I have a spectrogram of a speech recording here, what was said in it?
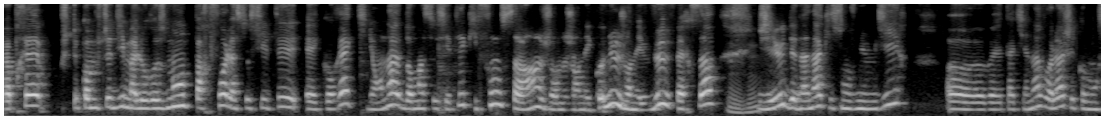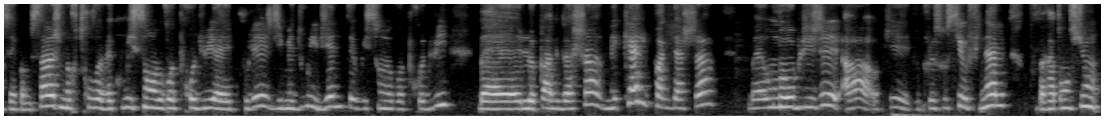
Après, comme je te dis, malheureusement, parfois la société est correcte. Il y en a dans ma société qui font ça. Hein. J'en ai connu, j'en ai vu faire ça. Mhm. J'ai eu des nanas qui sont venues me dire euh, bah, Tatiana, voilà, j'ai commencé comme ça. Je me retrouve avec 800 euros de produits à écouler. Je dis Mais d'où ils viennent tes 800 euros de produits? Ben, Le pack d'achat. Mais quel pack d'achat? Ben, on m'a obligé. Ah, ok. Donc le souci, au final, faut faire attention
